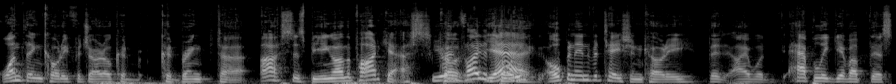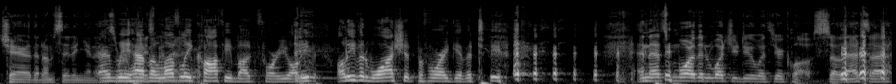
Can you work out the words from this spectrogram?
One thing Cody Fajardo could could bring to us is being on the podcast. You're invited, Yeah, Cody. open invitation, Cody. That I would happily give up this chair that I'm sitting in. as And we have a lovely anyway. coffee mug for you. I'll even, I'll even wash it before I give it to you. and that's more than what you do with your clothes. So that's a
